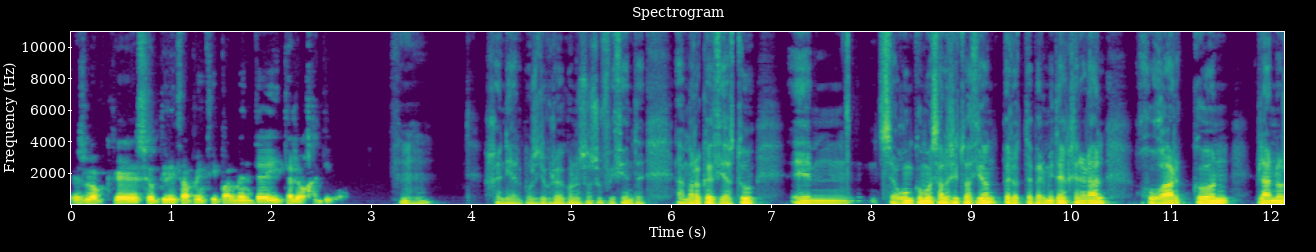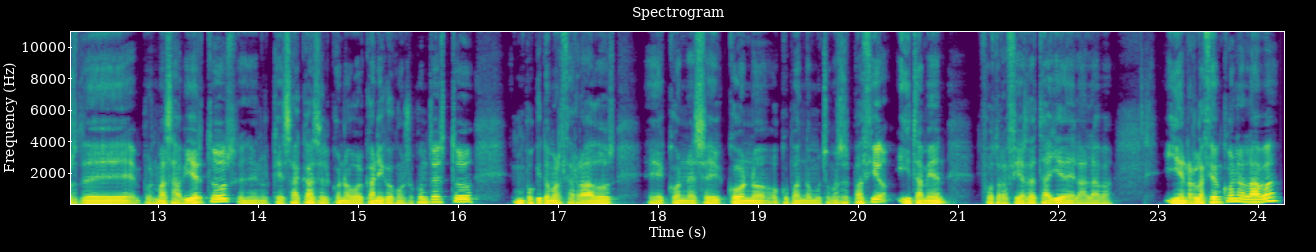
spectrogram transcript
es lo que se utiliza principalmente y teleobjetivo. Genial, pues yo creo que con eso es suficiente. Además, lo que decías tú, em, según cómo está la situación, pero te permite en general jugar con planos de pues más abiertos, en el que sacas el cono volcánico con su contexto, un poquito más cerrados, eh, con ese cono ocupando mucho más espacio, y también fotografías de detalle de la lava. Y en relación con la lava,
